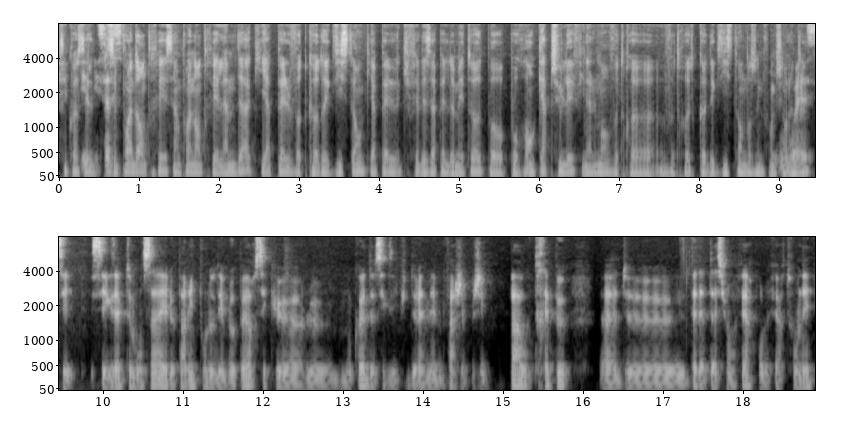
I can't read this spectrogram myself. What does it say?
C'est quoi? C'est le, point d'entrée C'est un point d'entrée lambda qui appelle votre code existant, qui appelle, qui fait des appels de méthode pour, pour encapsuler finalement votre votre code existant dans une fonction lambda? Ouais, c'est c'est exactement ça. Et le pari pour nos développeurs, c'est que le mon code s'exécute de la même. Enfin, j'ai pas ou très peu d'adaptation à faire pour le faire tourner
